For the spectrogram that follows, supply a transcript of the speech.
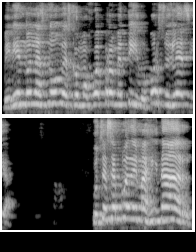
viniendo en las nubes como fue prometido por su iglesia. Usted se puede imaginar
